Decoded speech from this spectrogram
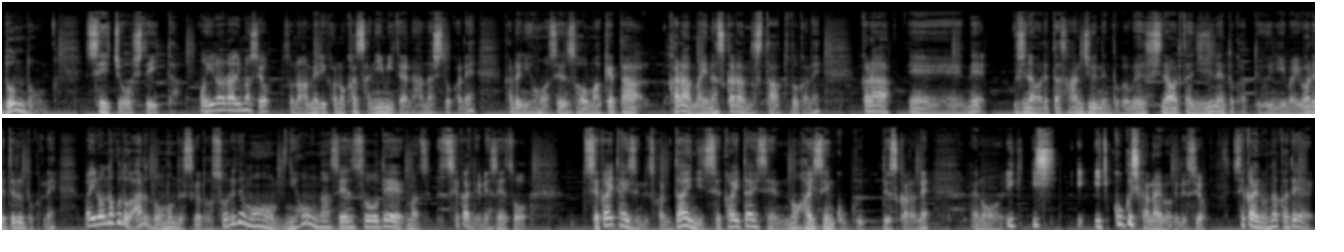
どんどん成長していった。もういろいろありますよ。そのアメリカの傘にみたいな話とかね。から日本は戦争を負けたからマイナスからのスタートとかね。から、えー、ね失われた30年とか失われた20年とかっていうふうに今言われてるとかね、まあ、いろんなことがあると思うんですけどそれでも日本が戦争で、まあ、世界でね戦争世界大戦ですから第二次世界大戦の敗戦国ですからね。あの一国しかないわけですよ世界の中で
